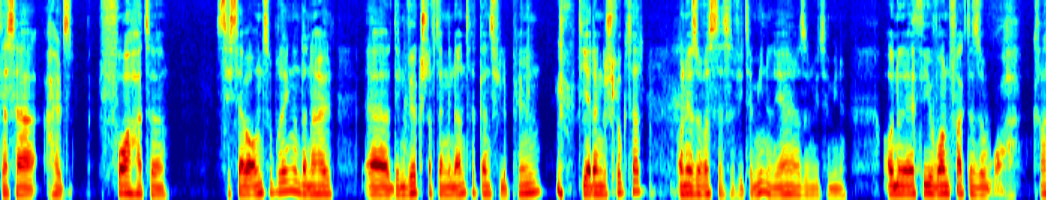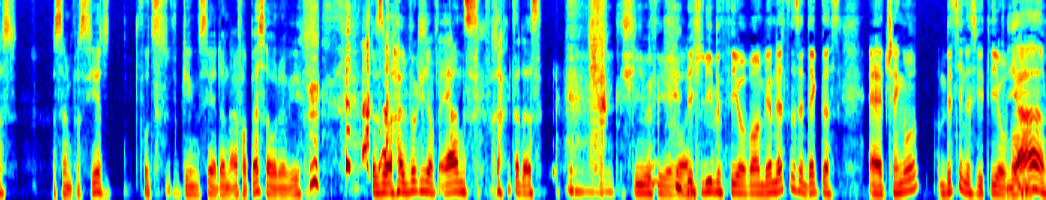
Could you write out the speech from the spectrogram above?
dass er halt vorhatte, sich selber umzubringen und dann halt äh, den Wirkstoff dann genannt hat, ganz viele Pillen, die er dann geschluckt hat. Und er so, was ist das? Vitamine? Ja, ja, sind Vitamine. Und äh, Theo Vaughn fragt dann so, boah, krass, was ist denn passiert? Ging es ja dann einfach besser oder wie? also halt wirklich auf Ernst fragt er das. Ich liebe Theo Vaughn. Ich liebe Theo Vaughn. Wir haben letztens entdeckt, dass äh, Django ein bisschen ist wie Theo Vaughn. Ja,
